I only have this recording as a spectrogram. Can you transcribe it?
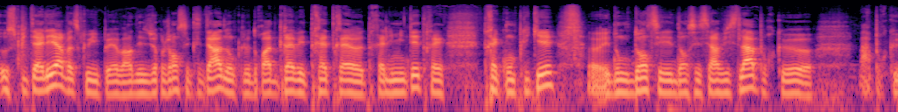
hospitalière parce qu'il peut y avoir des urgences etc. Donc le droit de grève est très très très limité, très très compliqué. et donc dans ces dans ces services là pour que bah, pour que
